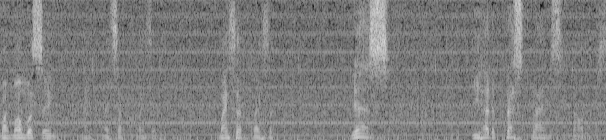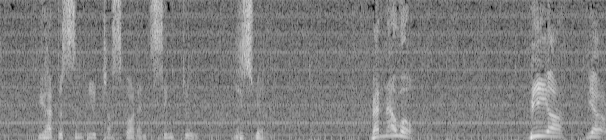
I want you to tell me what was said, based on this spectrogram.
My mom was saying, my, my son, my son, my son. Yes, He had the best plans in our lives. You have to simply trust God and sing to His will. Whenever we are we are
